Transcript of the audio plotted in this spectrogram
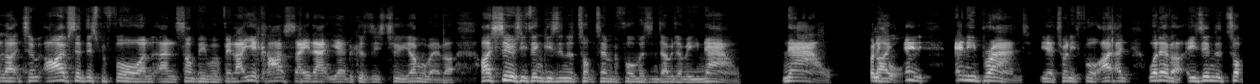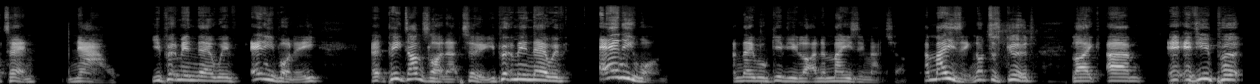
Like to, I've said this before, and, and some people have been like, you can't say that yet because he's too young or whatever. I seriously think he's in the top ten performers in WWE now. Now, like any any brand, yeah, twenty four, I, I, whatever. He's in the top ten now. You put him in there with anybody. Uh, Pete Dunne's like that too. You put him in there with anyone, and they will give you like an amazing matchup. Amazing, not just good. Like um, if you put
